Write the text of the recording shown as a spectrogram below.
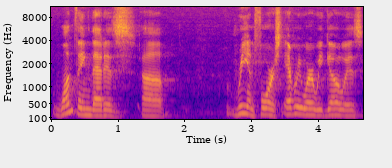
one thing that is uh, reinforced everywhere we go is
